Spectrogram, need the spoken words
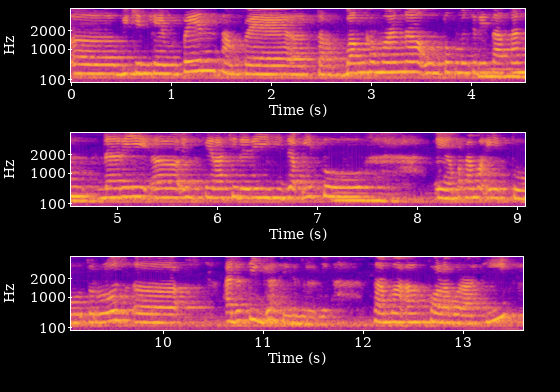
uh, bikin campaign sampai uh, terbang ke mana untuk menceritakan dari uh, inspirasi dari hijab itu. Yang pertama itu terus uh, ada tiga sih sebenarnya. Sama uh, kolaborasi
